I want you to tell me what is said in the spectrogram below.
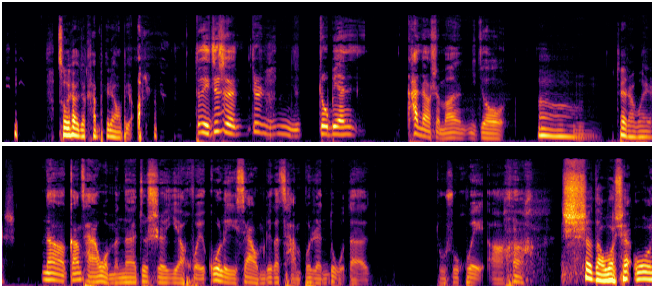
从小就看配料表，对，就是就是你你周边看到什么你就嗯嗯，这点我也是。那刚才我们呢，就是也回顾了一下我们这个惨不忍睹的读书会啊。是的，我选我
